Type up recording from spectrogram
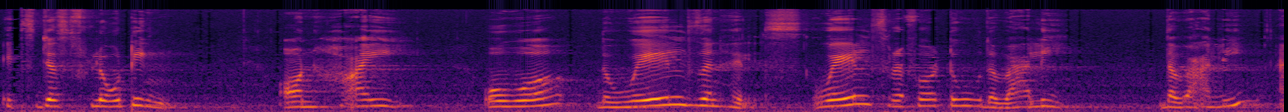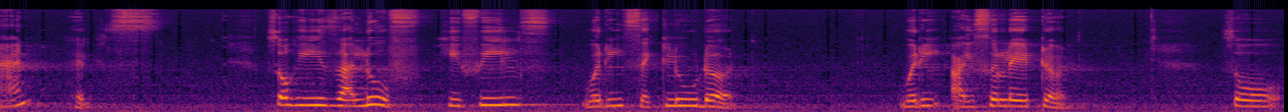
It's just floating on high over the vales and hills. Vales refer to the valley, the valley and hills. So he is aloof. He feels very secluded, very isolated. So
